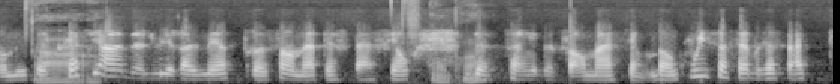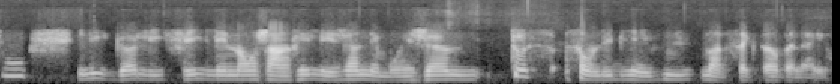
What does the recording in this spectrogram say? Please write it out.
on était très ah. fiers de lui remettre son attestation de fin de formation. Donc, oui, ça s'adresse à tous les gars, les filles, les non-genrés, les jeunes, les moins jeunes. Tous sont les bienvenus dans le secteur de l'aéro.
